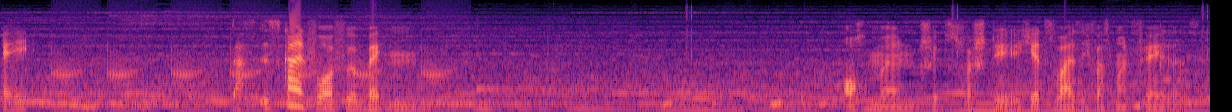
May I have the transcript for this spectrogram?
Ey. Das ist kein Vorführbecken. Och Mensch, jetzt verstehe ich. Jetzt weiß ich, was mein Fail ist.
